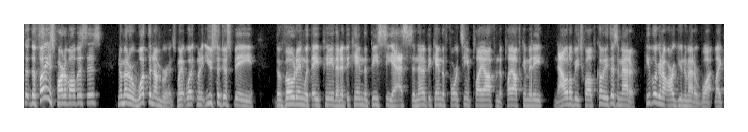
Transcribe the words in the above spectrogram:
the, the funniest part of all this is no matter what the number is, when it when it used to just be the voting with AP, then it became the BCS, and then it became the 14 playoff and the playoff committee. Now it'll be 12. Cody, it doesn't matter. People are going to argue no matter what. Like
